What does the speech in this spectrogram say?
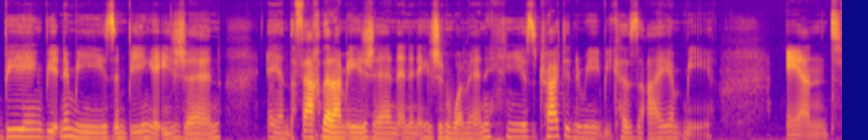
being Vietnamese and being Asian and the fact that I'm Asian and an Asian woman, he is attracted to me because I am me. And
